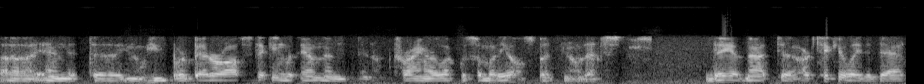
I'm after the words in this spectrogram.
uh, and that uh, you know he, we're better off sticking with him than you know, trying our luck with somebody else. But you know that's they have not uh, articulated that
